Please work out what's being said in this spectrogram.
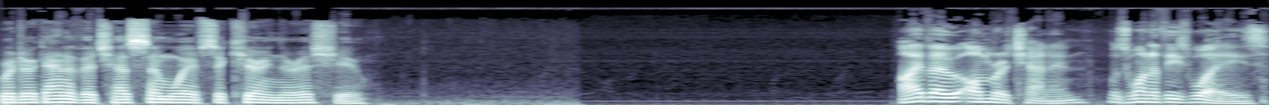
where Draganovich has some way of securing their issue. Ivo Omrcanin was one of these ways.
